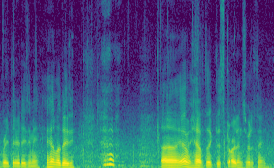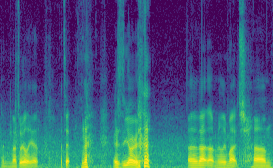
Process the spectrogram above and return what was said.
Right there, Daisy May. Hello, Daisy. uh, yeah, we have like this garden sort of thing, and that's really it. That's it. There's the yard. uh, not, not really much. Um,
